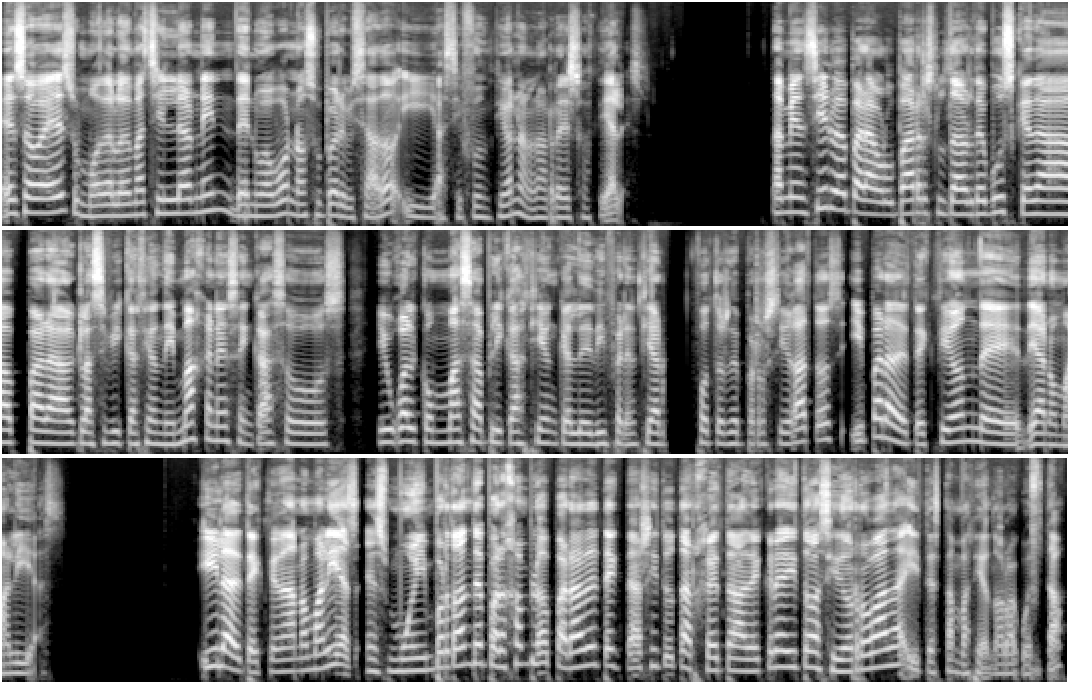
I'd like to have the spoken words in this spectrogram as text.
Eso es un modelo de Machine Learning, de nuevo, no supervisado y así funcionan las redes sociales. También sirve para agrupar resultados de búsqueda para clasificación de imágenes en casos igual con más aplicación que el de diferenciar fotos de perros y gatos y para detección de, anomalías. Y la detección de anomalías es muy importante, por ejemplo, para detectar si tu tarjeta de crédito ha sido robada y te están vaciando la cuenta.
